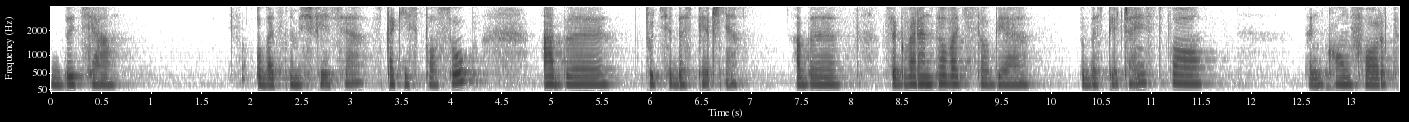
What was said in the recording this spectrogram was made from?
bycia w obecnym świecie w taki sposób, aby czuć się bezpiecznie, aby zagwarantować sobie to bezpieczeństwo, ten komfort,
